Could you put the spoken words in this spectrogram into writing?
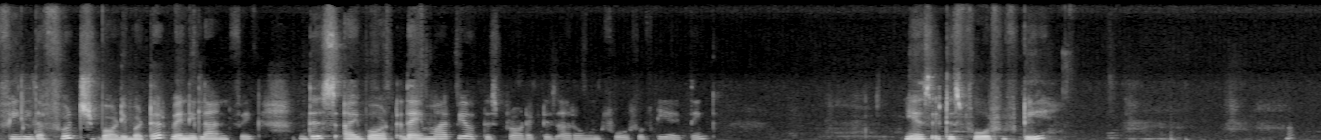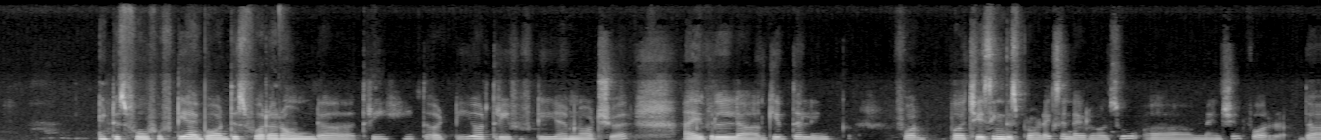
feel the fudge body butter vanilla and fig. This i bought the mrp of this product is around 450 i think. Yes it is 450 it is 450 i bought this for around uh, 330 or 350 i'm not sure. I will uh, give the link for purchasing these products and i will also uh, mention for the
